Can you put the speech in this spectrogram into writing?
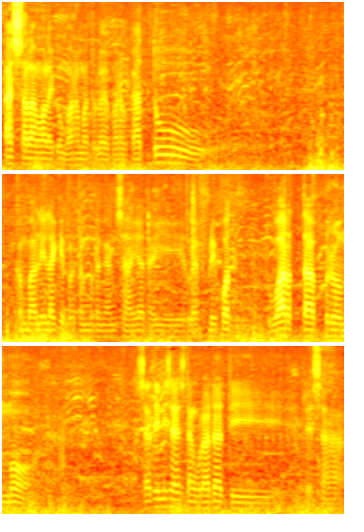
Assalamualaikum warahmatullahi wabarakatuh. Kembali lagi bertemu dengan saya dari Live Report Warta Bromo Saat ini saya sedang berada di desa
